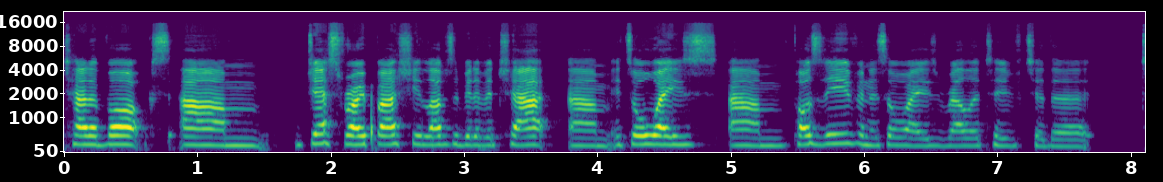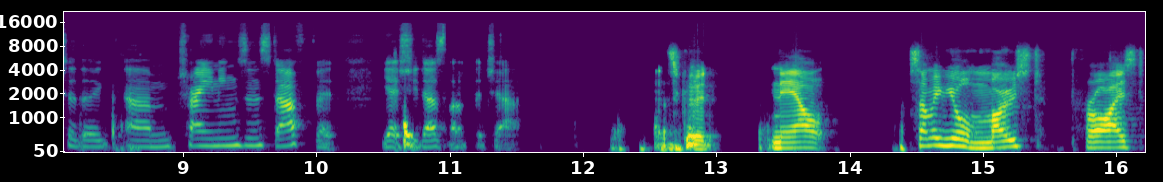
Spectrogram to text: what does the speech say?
Chatterbox. Um, Jess Roper. She loves a bit of a chat. Um, it's always um, positive and it's always relative to the to the um, trainings and stuff. But yeah, she does love the chat. That's good. Now, some of your most prized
